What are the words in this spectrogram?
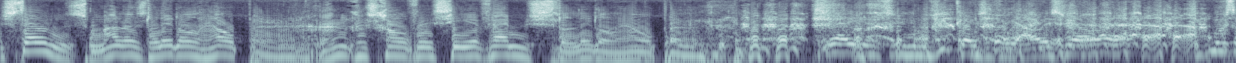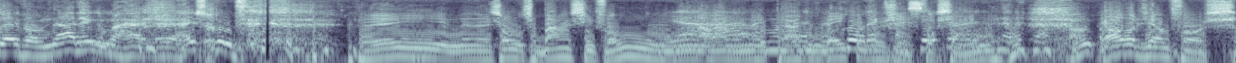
De Stones, Mother's Little Helper. Aangeschoven is CFM's Little Helper. Dus de muziekkeuze van jou is wel... eh, ik moest er even over nadenken, maar hij, eh, hij is goed. Nee, en dat is onze baas Yvonne. Ja, laten we mee praten, een beetje voorzichtig zijn. zitten. Albert-Jan Vos,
